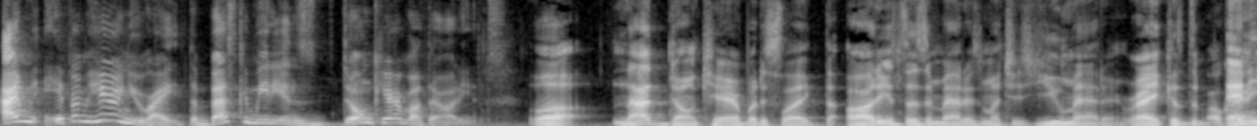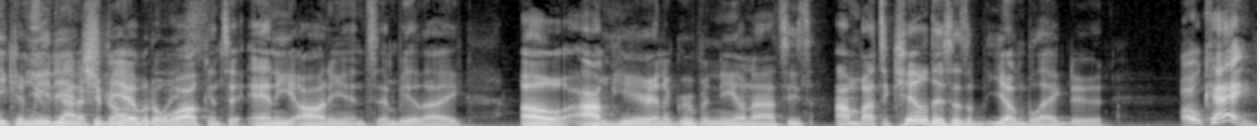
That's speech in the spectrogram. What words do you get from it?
I'm if I'm hearing you right, the best comedians don't care about their audience. Well, not don't care, but it's like the audience doesn't matter as much as you matter, right? Because Okay. any comedian should be able to voice. walk into any audience and be like, "Oh, I'm here in a group of neo Nazis. I'm about to kill this as a young black dude, Okay.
